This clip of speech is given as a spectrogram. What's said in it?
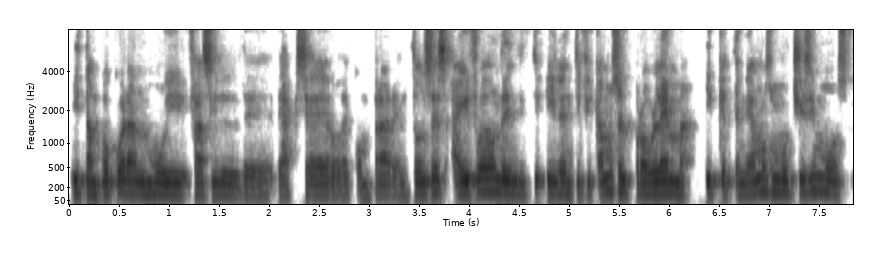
Y tampoco eran muy fácil de, acceder o de comprar. Entonces ahí fue donde identificamos el problema y que teníamos muchísimos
